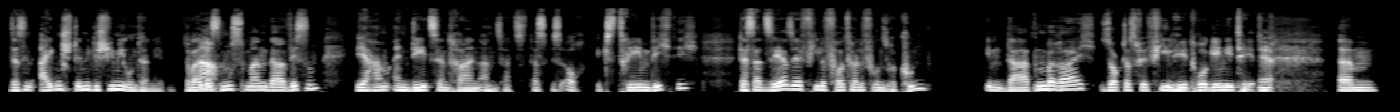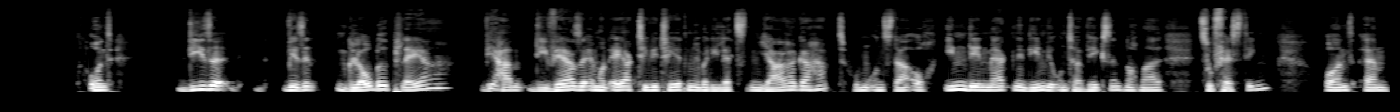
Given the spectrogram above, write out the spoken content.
das sind eigenständige Chemieunternehmen. Weil Ah. das muss man da wissen. Wir haben einen dezentralen Ansatz. Das ist auch extrem wichtig. Das hat sehr, sehr viele Vorteile für unsere Kunden. Im Datenbereich sorgt das für viel Heterogenität. Ja. Ähm, und diese, wir sind ein Global Player. Wir haben diverse M&A-Aktivitäten über die letzten Jahre gehabt, um uns da auch in den Märkten, in denen wir unterwegs sind, nochmal zu festigen. Und ähm,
